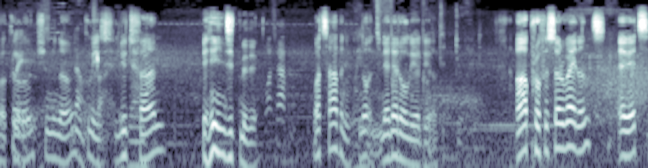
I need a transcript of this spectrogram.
Bakalım şimdi ne? Please. Lütfen. Beni incitmedi. What's happening? No, neler oluyor diyor. Aa Profesör Valent. Evet.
